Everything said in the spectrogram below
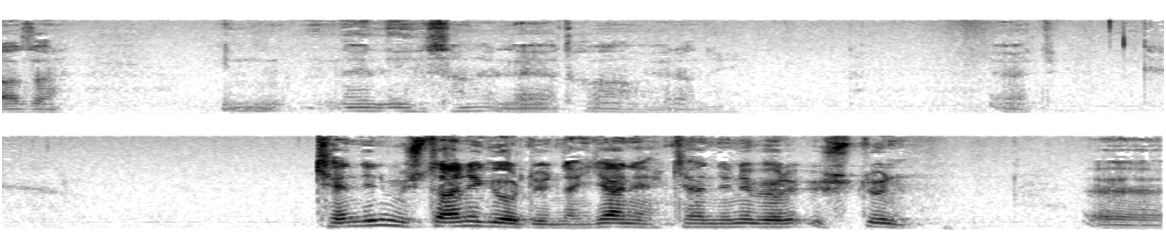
azar. İnnel insane Evet. Kendini müstahane gördüğünden yani kendini böyle üstün, e,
